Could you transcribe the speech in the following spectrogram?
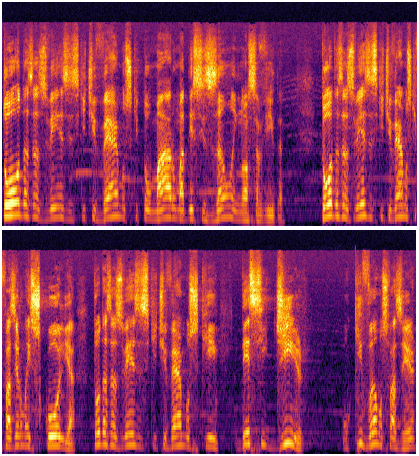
todas as vezes que tivermos que tomar uma decisão em nossa vida, todas as vezes que tivermos que fazer uma escolha, todas as vezes que tivermos que decidir o que vamos fazer,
